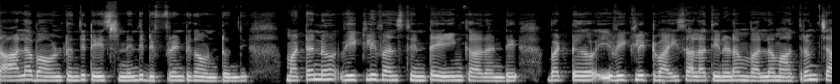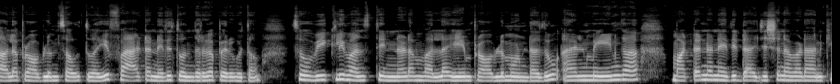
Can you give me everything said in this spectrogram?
చాలా బాగుంటుంది. టేస్ట్ అనేది డిఫరెంట్గా ఉంటుంది. మటన్ వీక్లీ వన్స్ తింటే ఏం కాదండి. బట్ వీక్లీ ట్వైస్ అలా తినడం వల్ల మాత్రం చాలా ప్రాబ్లమ్స్ అవుతాయి. ఫ్యాట్ అనేది తొందరగా పెరుగుతాం. సో వీక్లీ వన్స్ తినడం వల్ల ఏం ప్రాబ్లం ఉండదు. ఉండదు. అండ్ మెయిన్గా మటన్ అనేది డైజెషన్ అవ్వడానికి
